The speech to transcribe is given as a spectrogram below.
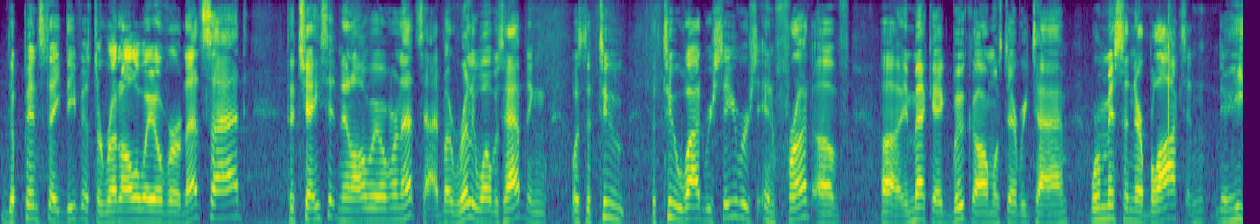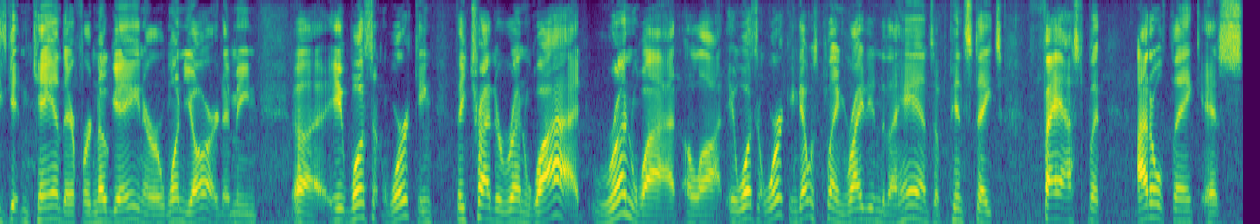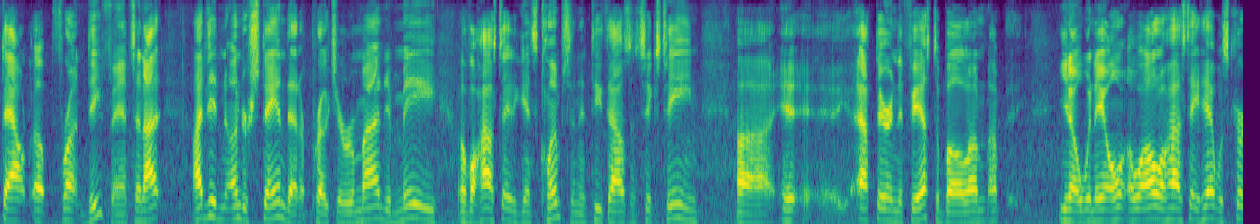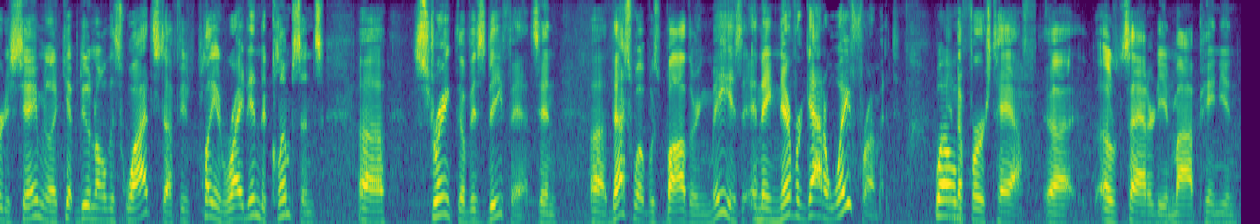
the Penn State defense to run all the way over on that side to chase it, and then all the way over on that side. But really, what was happening was the two the two wide receivers in front of uh, Emeka Egbuka almost every time. We're missing their blocks, and he's getting canned there for no gain or one yard. I mean, uh, it wasn't working. They tried to run wide, run wide a lot. It wasn't working. That was playing right into the hands of Penn State's fast, but I don't think as stout up front defense. And I, I didn't understand that approach. It reminded me of Ohio State against Clemson in 2016 uh, out there in the Fiesta Bowl. I'm, I'm, you know, when they all Ohio State had was Curtis Samuel, they kept doing all this wide stuff. He was playing right into Clemson's uh, strength of his defense, and uh, that's what was bothering me. Is and they never got away from it. Well, in the first half uh, of Saturday, in my opinion,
